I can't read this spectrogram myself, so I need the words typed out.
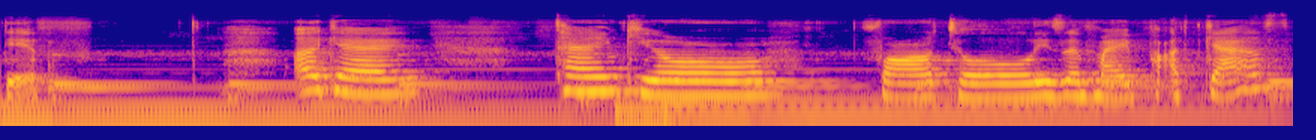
this. Okay, thank you for to listen my podcast.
